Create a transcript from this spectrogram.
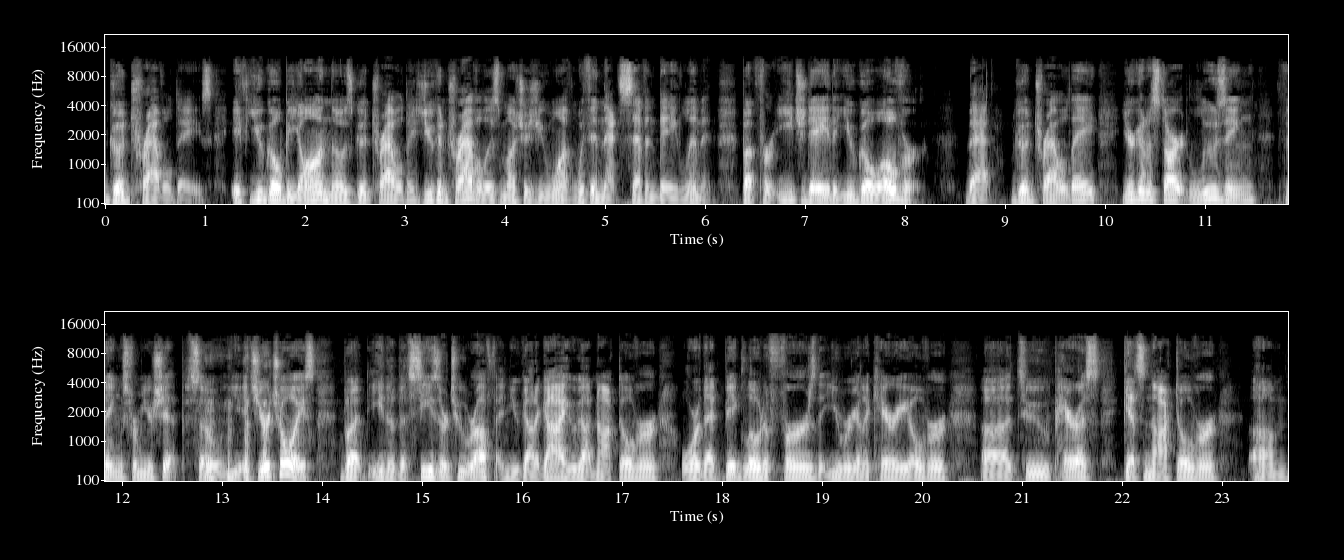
good travel days. If you go beyond those good travel days, you can travel as much as you want within that seven day limit. But for each day that you go over that good travel day, you're going to start losing things from your ship. So it's your choice, but either the seas are too rough and you got a guy who got knocked over, or that big load of furs that you were going to carry over uh, to Paris gets knocked over. Um,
